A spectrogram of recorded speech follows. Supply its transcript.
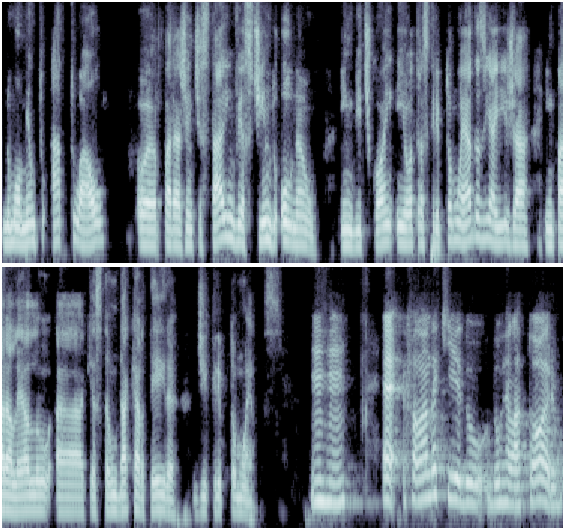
no momento atual uh, para a gente estar investindo ou não em Bitcoin e outras criptomoedas, e aí já em paralelo a questão da carteira de criptomoedas? Uhum. É, falando aqui do, do relatório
